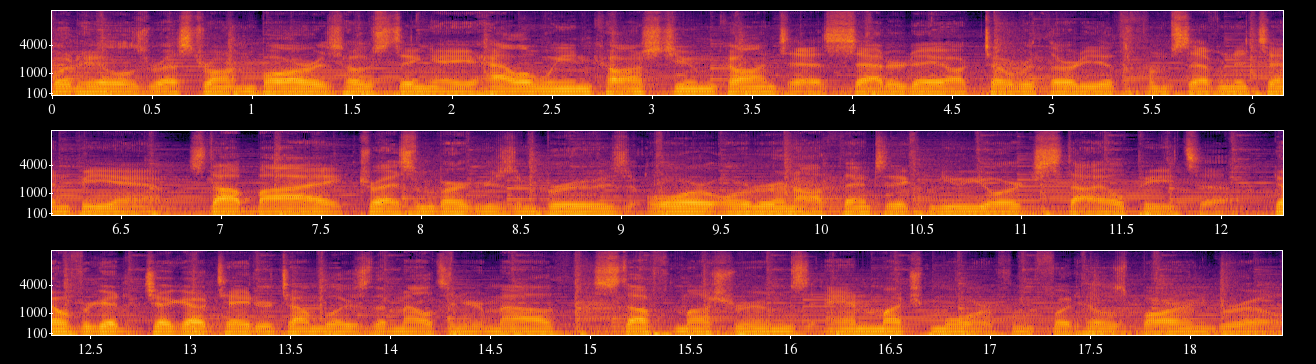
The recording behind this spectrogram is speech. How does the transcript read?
Foothills Restaurant and Bar is hosting a Halloween costume contest Saturday, October 30th from 7 to 10 p.m. Stop by, try some burgers and brews, or order an authentic New York style pizza. Don't forget to check out tater tumblers that melt in your mouth, stuffed mushrooms, and much more from Foothills Bar and Grill.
